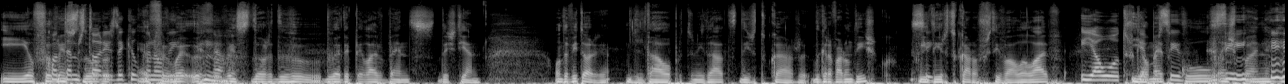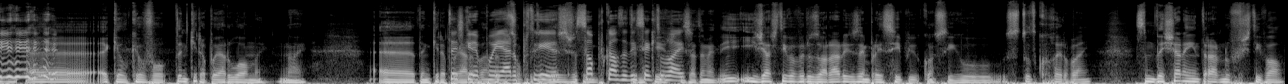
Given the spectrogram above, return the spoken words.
E ele foi Conta-me vencedor, histórias daquilo que eu não vi. foi Não. vencedor do, do EDP Live Bands deste ano. Onde a Vitória lhe dá a oportunidade de ir tocar, de gravar um disco Sim. e de ir tocar ao festival Alive E ao outro e que é ao Mad parecido. Cool em Sim. Espanha, eh, aquele que eu vou. Tenho que ir apoiar o homem, não é? Eh, tenho que ir apoiar, que ir a apoiar o português. eu Só tenho- por causa disso é que tu vais. Exatamente. E, e já estive a ver os horários, em princípio consigo, se tudo correr bem, se me deixarem entrar no festival,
